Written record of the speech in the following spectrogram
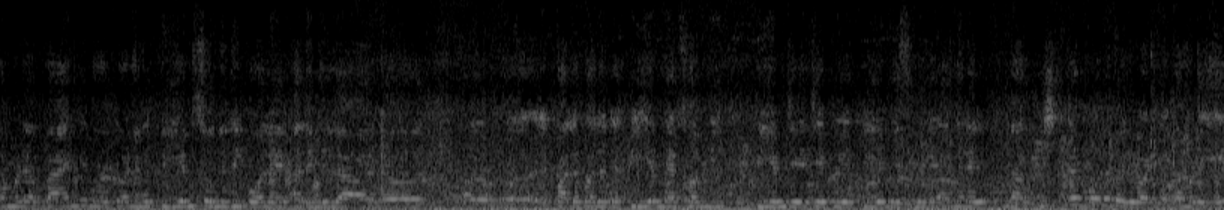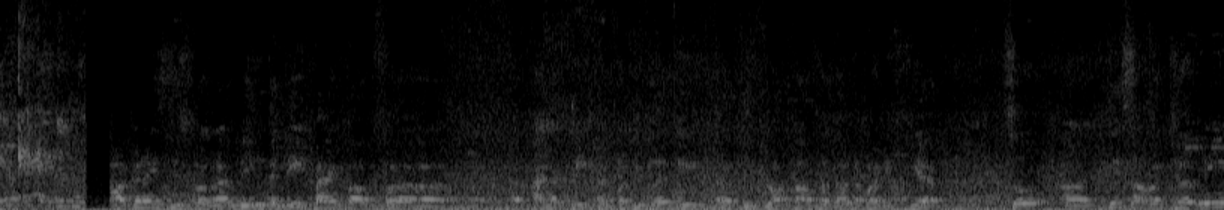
നമ്മൾ ബാങ്ക് നോക്കുകയാണെങ്കിൽ പി എം സ്വനിധി പോലെ അല്ലെങ്കിൽ പല പല P M F M E P M J J P P M S B അങ്ങനെ ഇഷ്ടംപോലെ പരിപാടികൾ നമ്മുടെ the lead bank of uh, uh, Alapi and particularly uh, the block of uh, Galapadi here. So uh, this our journey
